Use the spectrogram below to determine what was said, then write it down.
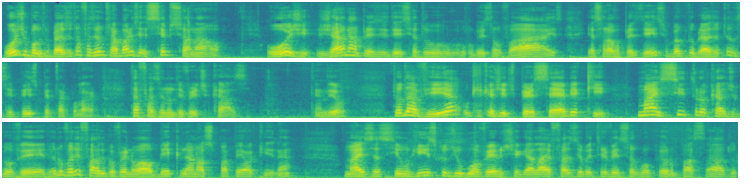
Hoje o Banco do Brasil está fazendo um trabalho excepcional. Hoje, já na presidência do Rubens Novaes, e essa nova presidência, o Banco do Brasil tem um desempenho espetacular. Está fazendo um dever de casa. Entendeu? Todavia, o que, que a gente percebe é que, mas se trocar de governo, eu não vou nem falar do governo A ou B, que não é nosso papel aqui, né? Mas, assim, o risco de um governo chegar lá e fazer uma intervenção foi ano passado,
